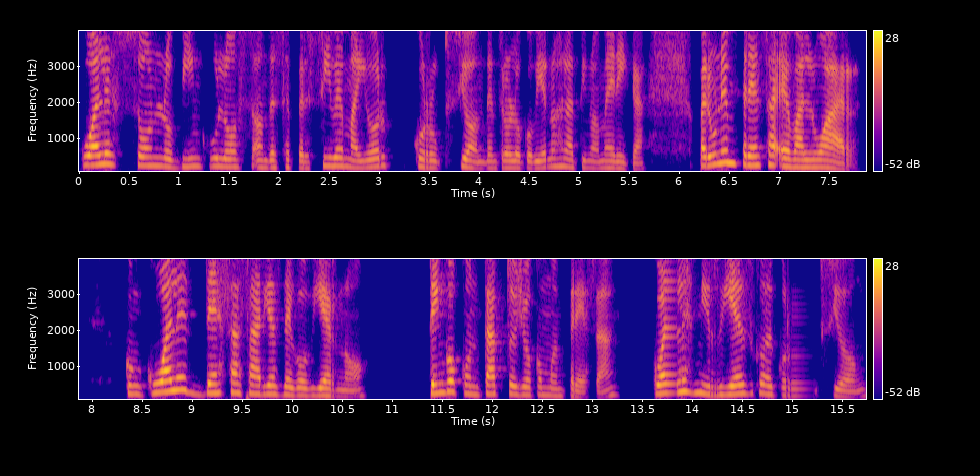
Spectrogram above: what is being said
cuáles son los vínculos donde se percibe mayor corrupción dentro de los gobiernos en Latinoamérica, para una empresa evaluar con cuáles de esas áreas de gobierno tengo contacto yo como empresa, cuál es mi riesgo de corrupción,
